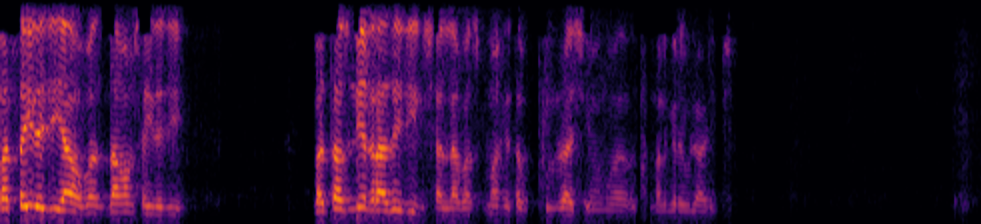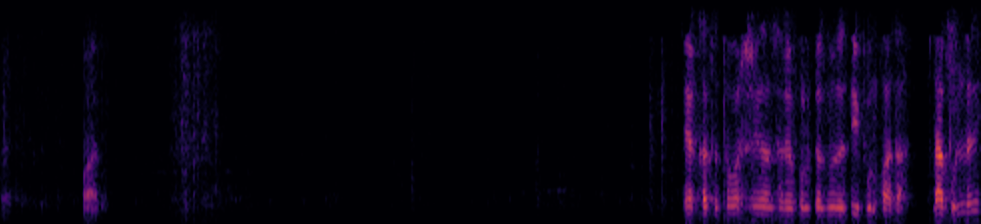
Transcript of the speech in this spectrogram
بس صحیح دی یا بس دا هم صحیح دی بس تاسو نیغ راځي دي ان شاء الله بس مخه ته ټول راشي او ملګری ولاړی دقت ته ورشي دا سره پول کدو د دې پول خواته دا پول نه دی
